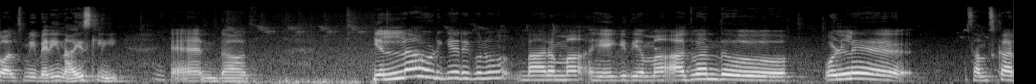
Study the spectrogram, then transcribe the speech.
calls me very nicely and ಎಲ್ಲ ಹುಡುಗಿಯರಿಗೂ ಬಾರಮ್ಮ, ಹೇಗಿದೆಯಮ್ಮ? ಅದೊಂದು ಒಳ್ಳೆ ಸಂಸ್ಕಾರ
